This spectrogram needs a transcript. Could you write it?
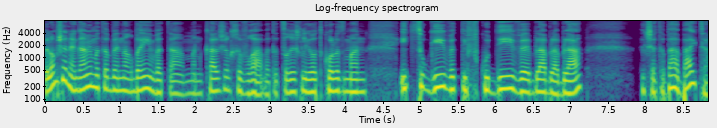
ולא משנה, גם אם אתה בן 40 ואתה מנכ"ל של חברה, ואתה צריך להיות כל הזמן ייצוגי ותפקודי ובלה בלה בלה. וכשאתה בא הביתה,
